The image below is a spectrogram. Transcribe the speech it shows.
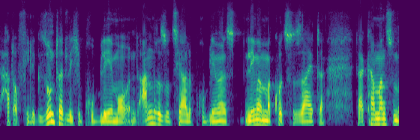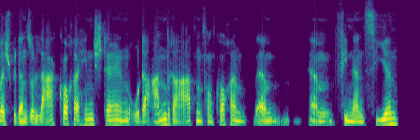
hat auch viele gesundheitliche Probleme und andere soziale Probleme. Das legen wir mal kurz zur Seite. Da kann man zum Beispiel dann Solarkocher hinstellen oder andere Arten von Kochern ähm, ähm, finanzieren,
